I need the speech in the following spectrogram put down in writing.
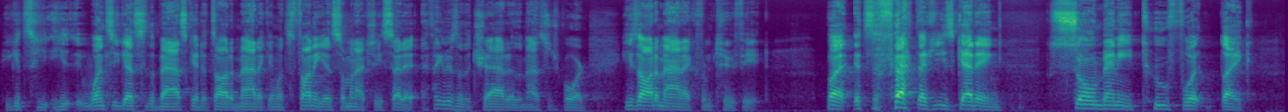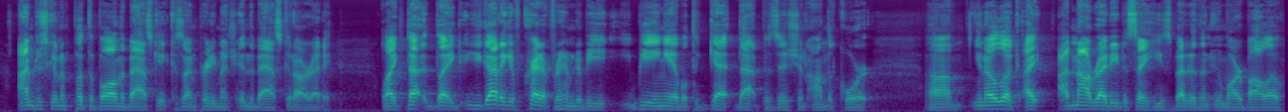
He gets he, he once he gets to the basket, it's automatic. And what's funny is someone actually said it. I think it was in the chat or the message board. He's automatic from two feet but it's the fact that he's getting so many two foot like I'm just gonna put the ball in the basket because I'm pretty much in the basket already. Like that, like you got to give credit for him to be being able to get that position on the court. Um, you know, look, I I'm not ready to say he's better than Oumar Ballo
